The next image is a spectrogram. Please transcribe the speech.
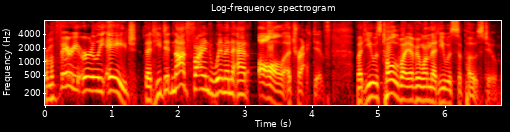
from a very early age, that he did not find women at all attractive, but he was told by everyone that he was supposed to,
